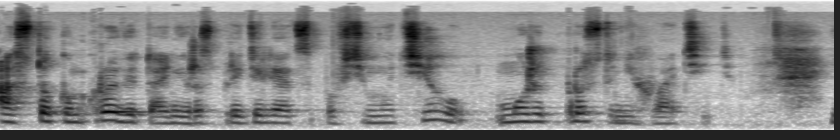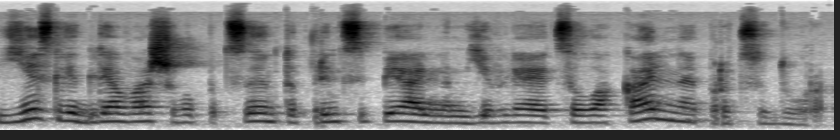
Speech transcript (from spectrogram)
а стоком крови-то они распределяться по всему телу может просто не хватить. Если для вашего пациента принципиальным является локальная процедура,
